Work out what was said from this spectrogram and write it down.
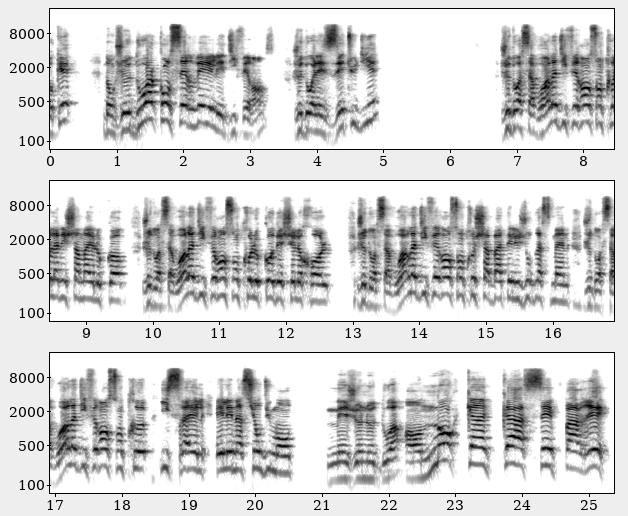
OK? Donc je dois conserver les différences, je dois les étudier, je dois savoir la différence entre l'aneshama et le corps. Je dois savoir la différence entre le kodesh et le chol. Je dois savoir la différence entre Shabbat et les jours de la semaine. Je dois savoir la différence entre Israël et les nations du monde. Mais je ne dois en aucun cas séparer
